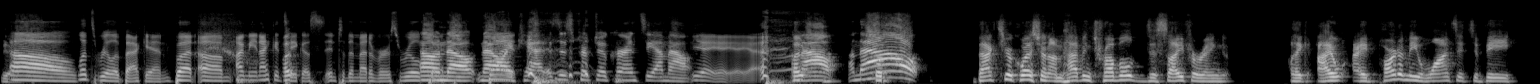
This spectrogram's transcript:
Yeah. oh, Let's reel it back in. But um, I mean, I could take us into the metaverse real oh quick. no, no, I can't. Is this cryptocurrency? I'm out. Yeah, yeah, yeah, yeah. I'm out. I'm out. Back to your question, I'm having trouble deciphering. Like I, I part of me wants it to be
